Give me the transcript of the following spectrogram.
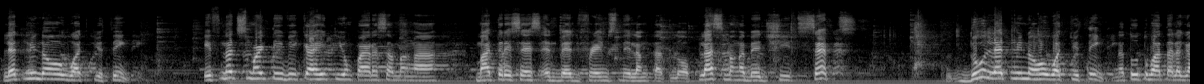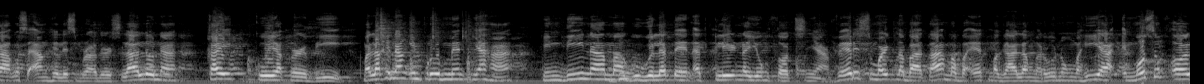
Let me know what you think. If not Smart TV, kahit yung para sa mga mattresses and bed frames nilang tatlo, plus mga bed sheet sets, Do let me know what you think. Natutuwa talaga ako sa Angeles Brothers, lalo na kay Kuya Kirby. Malaki na ang improvement niya ha. Hindi na magugulatin at clear na yung thoughts niya. Very smart na bata, mabait, magalang, marunong mahiya, and most of all,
